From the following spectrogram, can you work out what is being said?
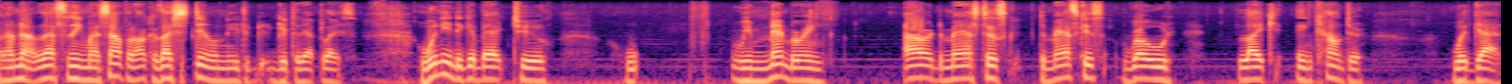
But I'm not lessening myself at all because I still need to get to that place. We need to get back to remembering our Damascus Damascus road like encounter with God.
